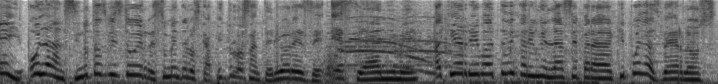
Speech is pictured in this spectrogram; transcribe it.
Hey, hola, si no te has visto el resumen de los capítulos anteriores de este anime, aquí arriba te dejaré un enlace para que puedas verlos,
